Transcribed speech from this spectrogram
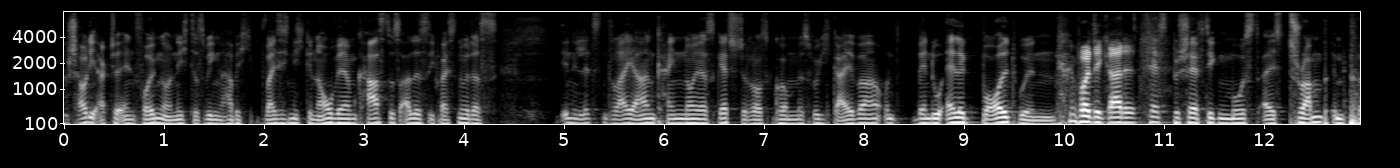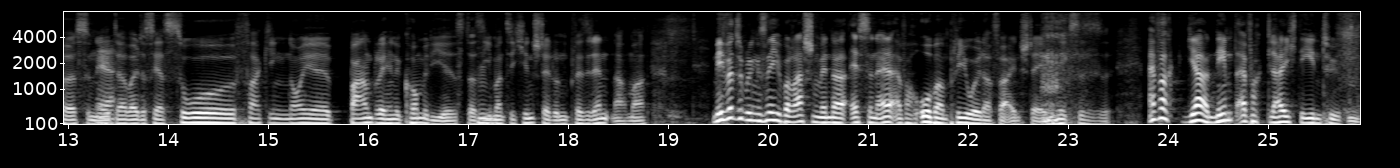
ich schaue die aktuellen Folgen auch nicht, deswegen habe ich, weiß ich nicht genau, wer im Cast ist alles. Ich weiß nur, dass in den letzten drei Jahren kein neuer Sketch der rausgekommen ist, wirklich geil war. Und wenn du Alec Baldwin Wollte gerade. fest beschäftigen musst als Trump-Impersonator, Ja. weil das ja so fucking neue, bahnbrechende Comedy ist, dass Mhm. jemand sich hinstellt und einen Präsident nachmacht. Mich würde es übrigens nicht überraschen, wenn da SNL einfach Urban Priol dafür einstellt. Nächstes. Einfach, ja, nehmt einfach gleich den Typen.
